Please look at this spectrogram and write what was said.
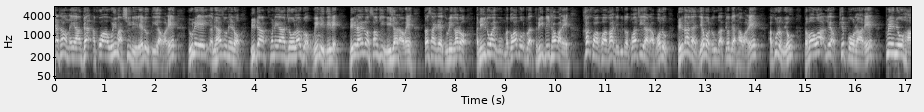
2200ခန့်အကွာအဝေးမှာရှိနေတယ်လို့သိရပါတယ်လူနေအိမ်အများစုနဲ့တော့မီတာ900ကျော်လောက်တော့ဝင်းနေသေးတယ်နေတိုင်းတော့စောင့်ကြည့်နေကြတာပဲသက်ဆိုင်တဲ့သူတွေကတော့အနီးတစ်ဝိုက်ကိုမသွားဖို့အတွက်သတိပေးထားပါတယ်ခက်ခွာခွာကနေပြီးတော့သွားကြည့်ရတာဗောလို့ဒေသခံရဲဘော်တို့ကပြောပြထားပါတယ်အခုလိုမျိုးတဘာဝအလျောက်ဖြစ်ပေါ်လာတဲ့တွင်းမျိုးဟာ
